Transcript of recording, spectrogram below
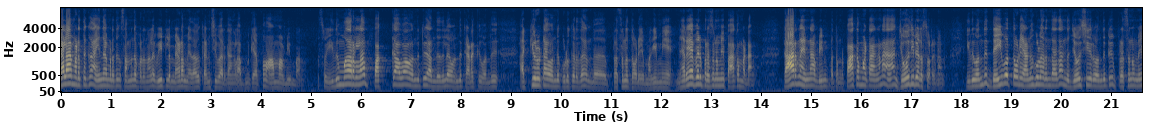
ஏழாம் இடத்துக்கும் ஐந்தாம் இடத்துக்கும் சம்மந்தப்படுறதுனால வீட்டில் மேடம் ஏதாவது கன்சீவாக இருக்காங்களா அப்படின்னு கேட்போம் ஆமாம் அப்படிம்பாங்க. ஸோ இது மாதிரிலாம் பக்காவாக வந்துட்டு அந்த இதில் வந்து கணக்கு வந்து அக்யூரேட்டாக வந்து கொடுக்கறது தான் இந்த பிரசனத்தோடைய மகிமையே. நிறைய பேர் பிரசனமே பார்க்க மாட்டாங்க. காரணம் என்ன அப்படின்னு பார்த்தோம்னா பார்க்க மாட்டாங்கன்னா ஜோதிடரை சொல்கிறேன் நான். இது வந்து தெய்வத்தோடைய அனுகூலம் இருந்தால் தான் அந்த ஜோசியர் வந்துட்டு பிரசனமே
